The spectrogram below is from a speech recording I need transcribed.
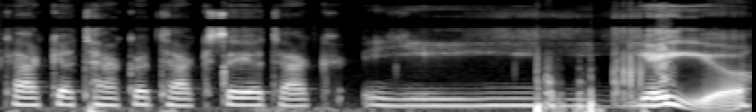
Attack, attack, attack, say attack. Yeah.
